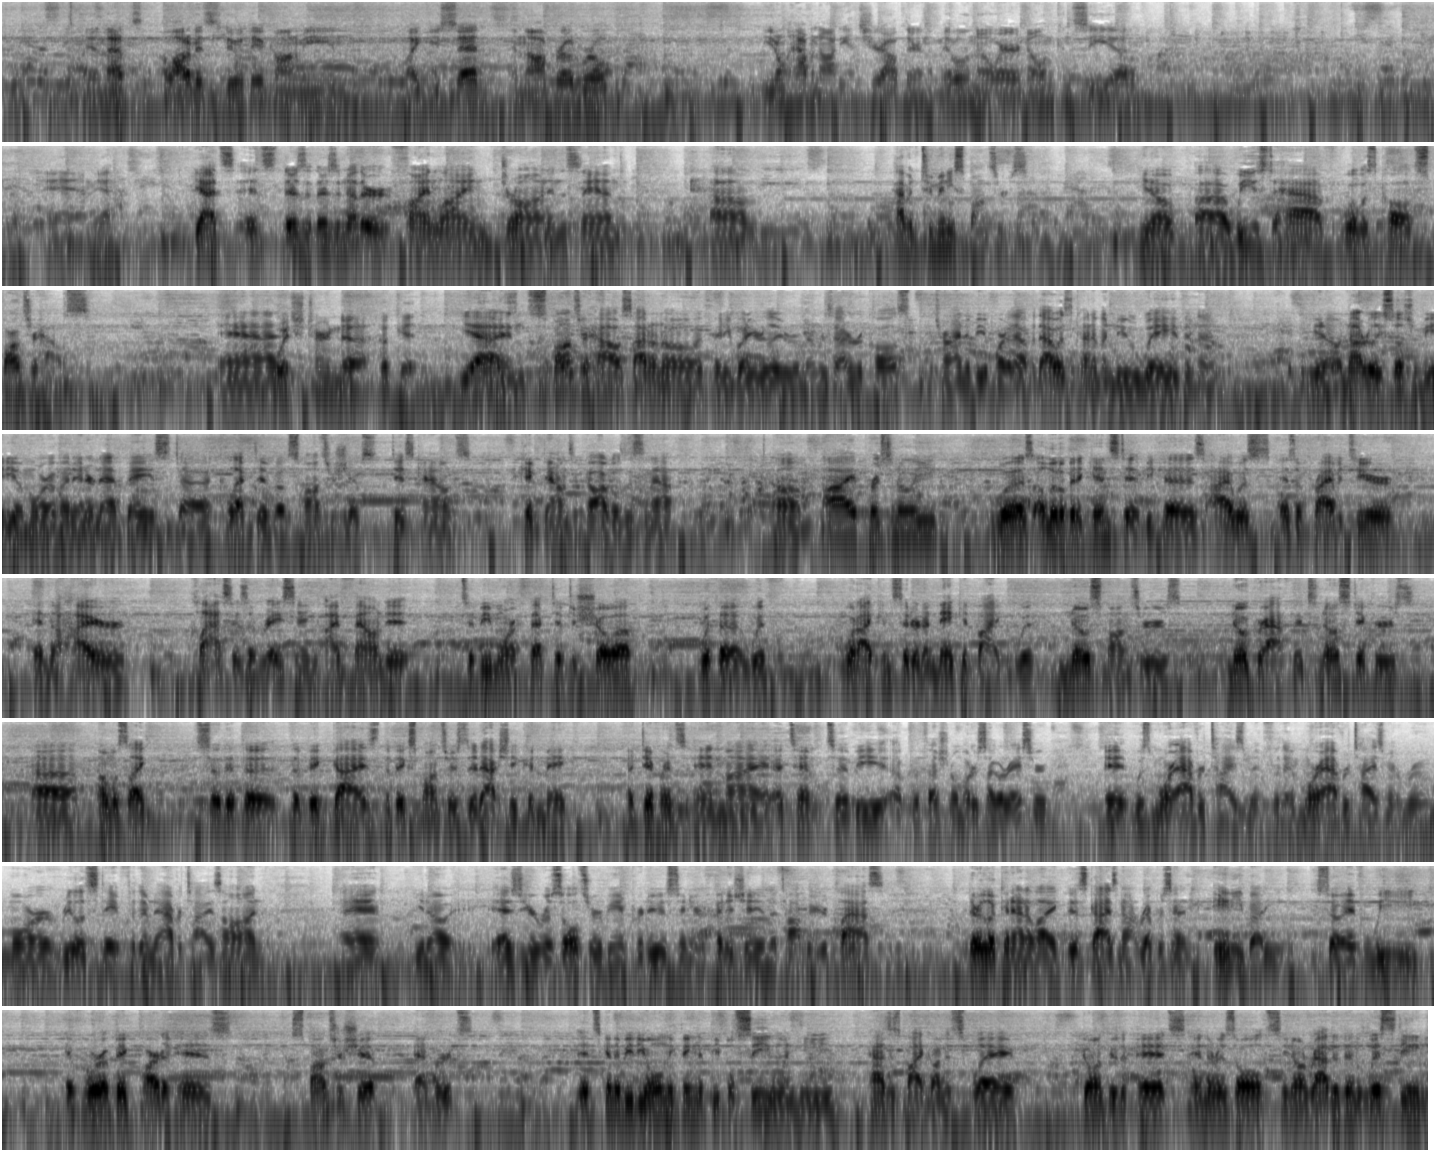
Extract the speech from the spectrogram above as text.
and that's a lot of it's to do with the economy. And like you said, in the off road world, you don't have an audience. You're out there in the middle of nowhere, no one can see you. And yeah, Yeah, it's it's there's there's another fine line drawn in the sand. Um, having too many sponsors. You know, uh, we used to have what was called Sponsor House, and which turned to Hookit. Yeah, and Sponsor House. I don't know if anybody really remembers that or recalls trying to be a part of that, but that was kind of a new wave in the you know, not really social media, more of an internet-based uh, collective of sponsorships, discounts, kickdowns, and goggles, this and that. Um, I personally was a little bit against it because I was, as a privateer in the higher classes of racing, I found it to be more effective to show up with a with what I considered a naked bike with no sponsors, no graphics, no stickers, uh, almost like so that the the big guys, the big sponsors that actually could make a difference in my attempt to be a professional motorcycle racer. It was more advertisement for them, more advertisement room, more real estate for them to advertise on. And, you know, as your results are being produced and you're finishing in the top of your class, they're looking at it like this guy's not representing anybody. So if we if we're a big part of his sponsorship efforts, it's going to be the only thing that people see when he has his bike on display, going through the pits and the results, you know, rather than listing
